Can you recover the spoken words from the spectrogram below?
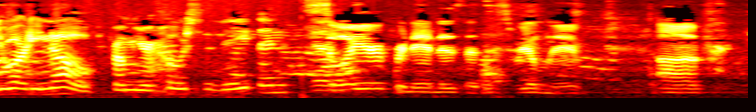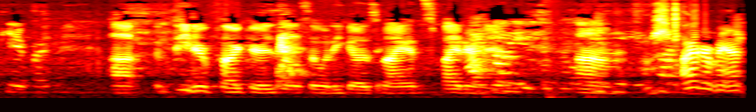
You already know from your host Nathan. Sawyer Fernandez, that's his real name. Um, Peter Parker. Uh, Peter Parker is also what he goes by in Spider Man. Um, Spider Man.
